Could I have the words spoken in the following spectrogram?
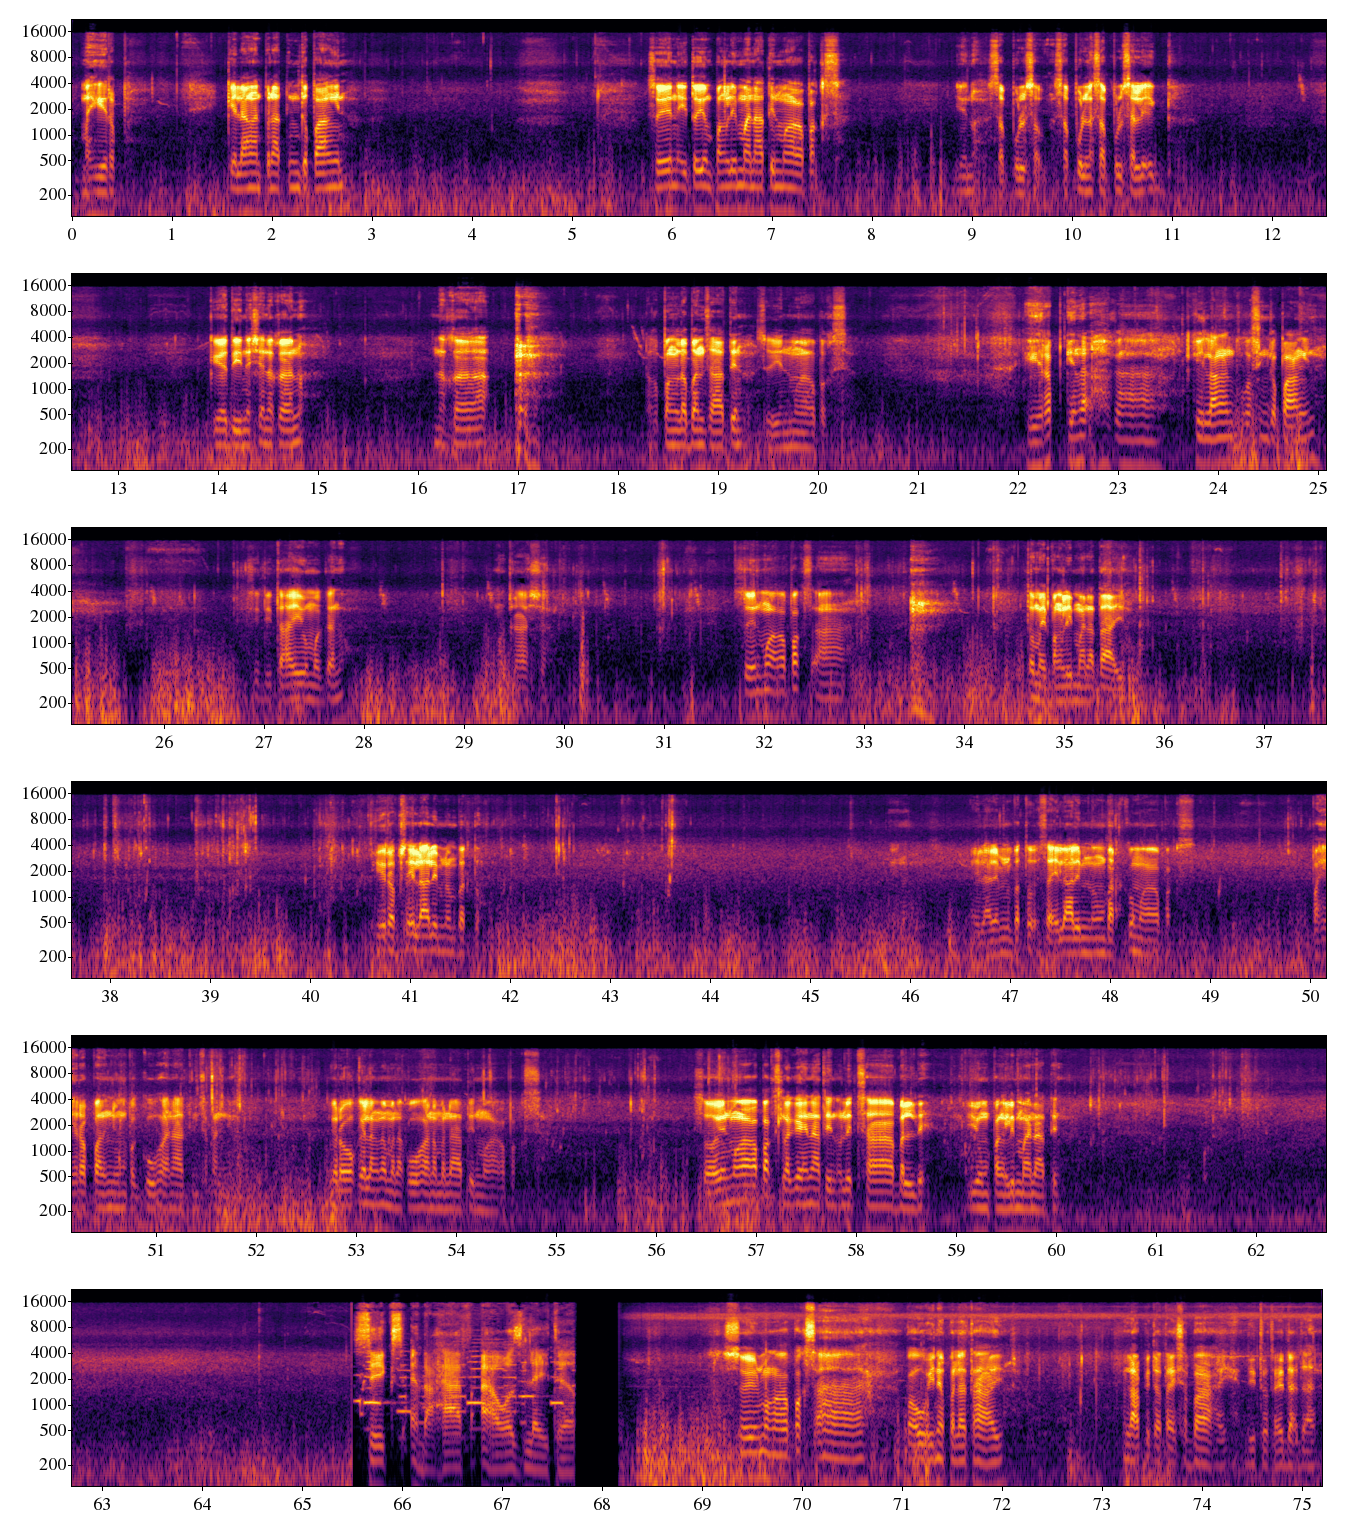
mahirap. Kailangan pa natin gapangin. So yun, ito yung panglima natin mga kapaks. Yun oh, sapul, sa, sapul na sapul sa leeg. Kaya di na siya naka ano, naka nakapanglaban sa atin. So yun mga kapaks. Hirap kina, ka, kailangan ko kasing kapangin. Kasi di tayo mag ano, magkasya. So yun mga kapaks, ah ito may panglima na tayo hirap sa ilalim ng Ayan, oh. ilalim ng bato sa ilalim ng barko mga kapaks pahirapan yung pagkuha natin sa kanya pero okay lang naman nakuha naman natin mga kapaks so yun mga kapaks lagay natin ulit sa balde yung panglima natin Six and a half hours later. So yun mga kapaks, ah, pauwi na pala tayo. Malapit na tayo sa bahay. Dito tayo dadaan.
